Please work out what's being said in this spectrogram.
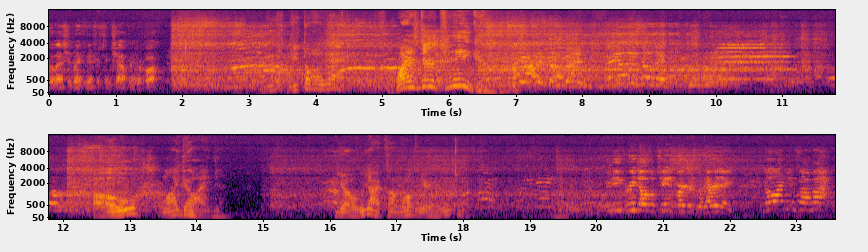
So that should make an interesting chapter in your book. You thought of that? Why is there a pig? Oh my god. Yo, we gotta come up here. We We need three double cheeseburgers with everything. No onions on mine.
